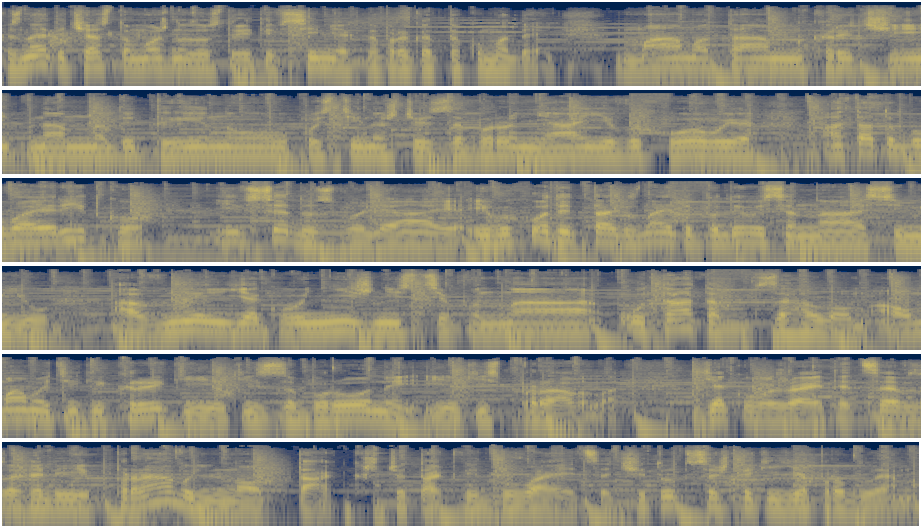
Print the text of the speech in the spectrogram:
Ви знаєте, часто можна зустріти в сім'ях, наприклад, таку модель. Мама там кричить нам на дитину, постійно щось забороняє, виховує, а тато буває рідко і все дозволяє. І виходить так, знаєте, подивися на сім'ю, а в неї як ніжність вона у тата загалом, а у мами тільки крики, якісь заборони і якісь правила. Як вважаєте, це взагалі правильно так, що так відбувається? Чи тут все ж таки є проблема?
